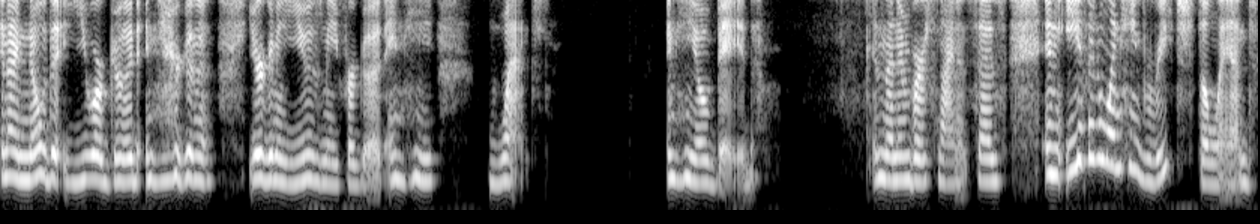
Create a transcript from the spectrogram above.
And I know that you are good and you're gonna you're gonna use me for good. And he went and he obeyed. And then in verse 9 it says, And even when he reached the land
